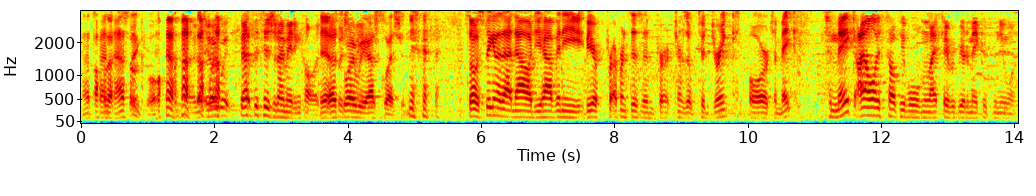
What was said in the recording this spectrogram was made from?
That's Oh, that's so fantastic. cool. That's why it was we- best decision I made in college. Yeah, That's why we ask questions. So speaking of that, now, do you have any beer preferences in per- terms of to drink or to make? to make, I always tell people my favorite beer to make is the new one.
